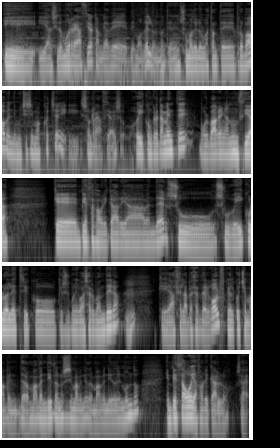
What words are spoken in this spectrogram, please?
y, y, han sido muy reacios a cambiar de, de modelo, ¿no? Tienen su modelo bastante probado, venden muchísimos coches y son reacios a eso. Hoy concretamente Volkswagen anuncia que empieza a fabricar y a vender su, su vehículo eléctrico que se supone que va a ser bandera, uh -huh. que hace las veces del Golf, que es el coche más de los más vendidos, no sé si más vendido, de los más vendidos del mundo, empieza hoy a fabricarlo. O sea,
